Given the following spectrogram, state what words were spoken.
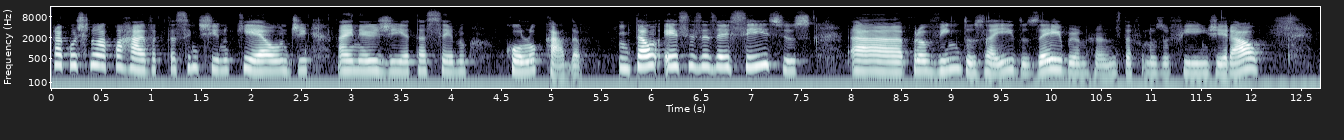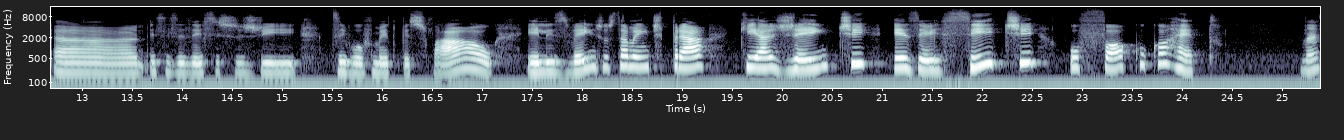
para continuar com a raiva que está sentindo, que é onde a energia está sendo colocada. Então, esses exercícios ah, provindos aí dos Abrahams, da filosofia em geral, ah, esses exercícios de desenvolvimento pessoal, eles vêm justamente para que a gente exercite o foco correto, né?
